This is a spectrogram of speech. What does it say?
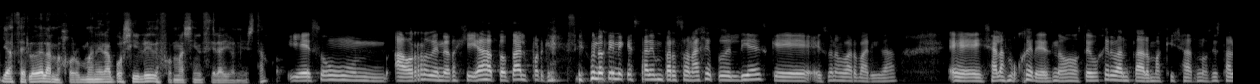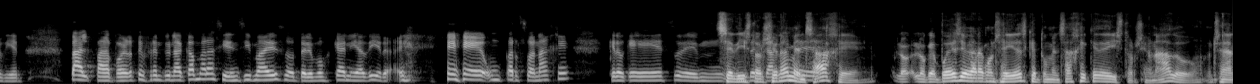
y hacerlo de la mejor manera posible y de forma sincera y honesta. Y es un ahorro de energía total, porque si uno tiene que estar en personaje todo el día es que es una barbaridad. Eh, ya las mujeres, ¿no? tenemos que levantar, maquillarnos, estar bien. Tal, para ponerte frente a una cámara, si encima de eso tenemos que añadir un personaje, creo que es... Em, Se distorsiona el mensaje. Lo, lo, que puedes llegar a conseguir es que tu mensaje quede distorsionado. O sea,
